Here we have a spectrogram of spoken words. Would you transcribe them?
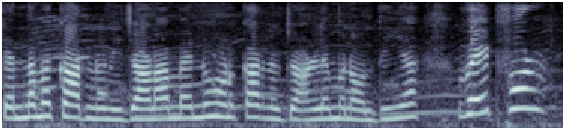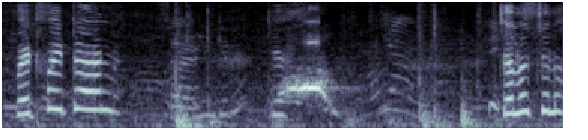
ਕਹਿੰਦਾ ਮੈਂ ਘਰ ਨੂੰ ਨਹੀਂ ਜਾਣਾ ਮੈਨੂੰ ਹੁਣ ਘਰ ਨੂੰ ਜਾਣ ਲਈ ਮਨਾਉਂਦੀ ਆ। Wait for wait for turn ਚਲੋ ਚਲੋ।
